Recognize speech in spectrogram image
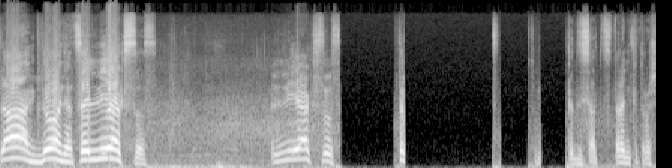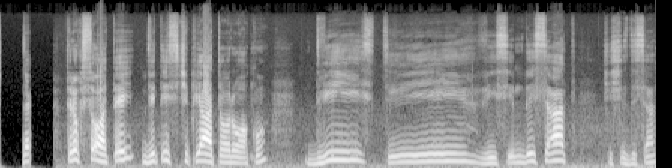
Так, доня, це Lexus. Lexus. 50, старенький трошки. 300 2005 року. 280 чи 60.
